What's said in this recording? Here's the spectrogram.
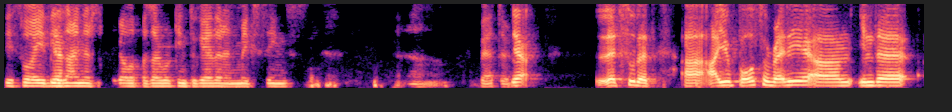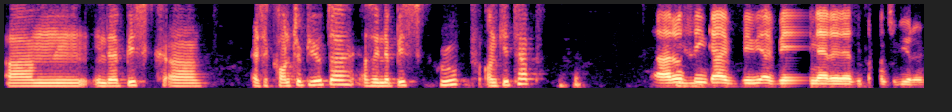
this way, Yeah. designers and developers are working together and makes things uh, better. Yeah, let's do that. Uh, are you both already um, in the um, in the Bisq uh, as a contributor, as in the Bisq group on GitHub? I don't Yeah. think I've I've been added as a contributor.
